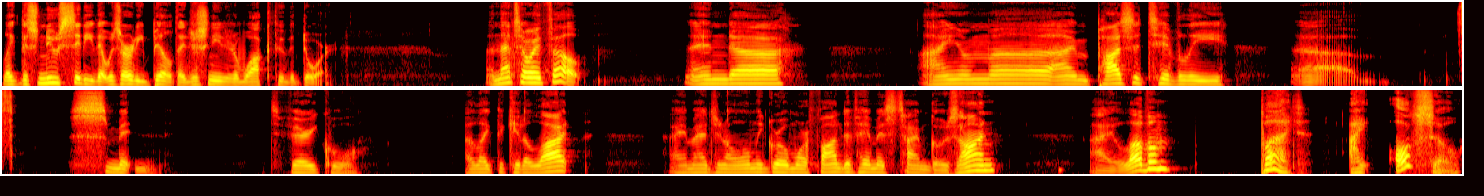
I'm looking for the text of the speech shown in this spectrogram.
like this new city that was already built. I just needed to walk through the door. And that's how I felt. And uh I am uh I'm positively uh, smitten. It's very cool. I like the kid a lot. I imagine I'll only grow more fond of him as time goes on. I love him, but I also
